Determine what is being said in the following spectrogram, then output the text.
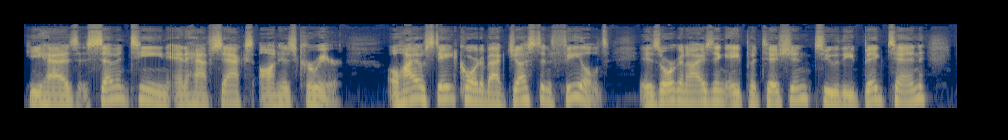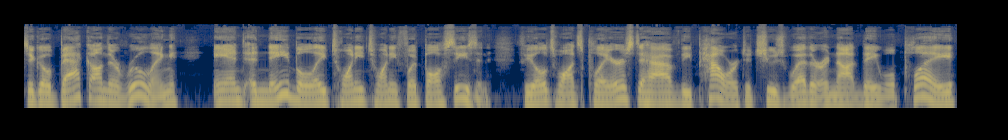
He has 17 and a half sacks on his career. Ohio State quarterback Justin Fields is organizing a petition to the Big Ten to go back on their ruling and enable a 2020 football season. Fields wants players to have the power to choose whether or not they will play.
